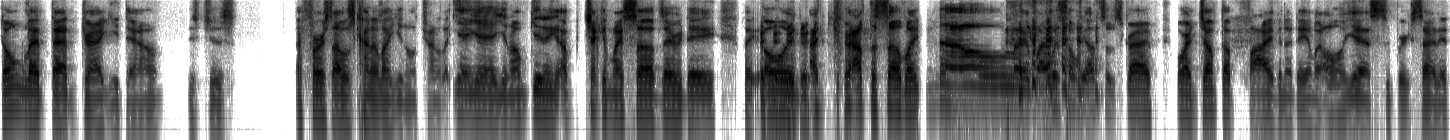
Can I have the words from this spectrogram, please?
don't let that drag you down. It's just at first I was kind of like, you know, trying to like, yeah, yeah, you know, I'm getting, I'm checking my subs every day. Like, oh, I dropped the sub. Like, no, like, why would somebody unsubscribe? Or I jumped up five in a day. I'm like, oh, yes, super excited.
